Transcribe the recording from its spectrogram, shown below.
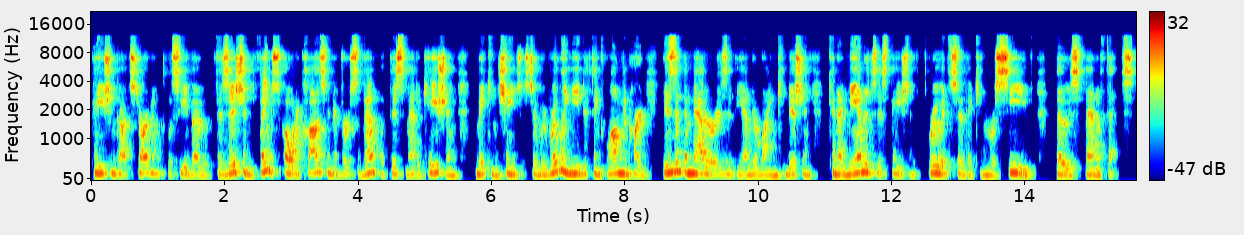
patient got started on placebo, physician thinks, oh, I caused an adverse event with this medication, making changes. So we really need to think long and hard. Is it the matter or is it the underlying condition? Can I manage this patient through it so they can receive those benefits?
